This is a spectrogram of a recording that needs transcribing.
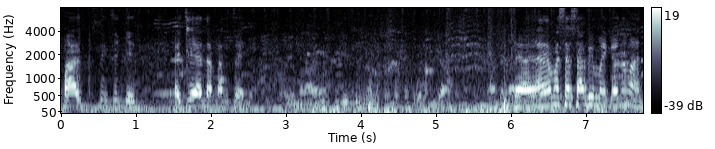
Mahal ko din si Jen. Ay siya na Marcel. So yung mga dito sa mga nagkakulang niya. Ano na. Kaya ano masasabi mo ikaw naman?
